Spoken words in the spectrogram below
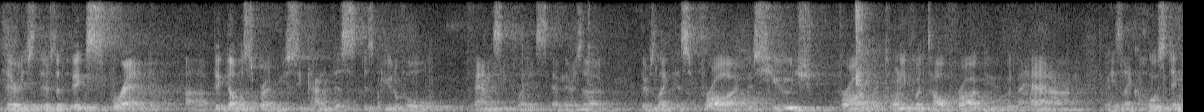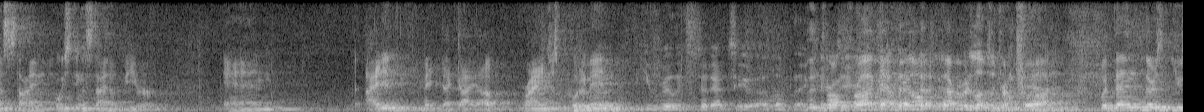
there's, there's a big spread, uh, big double spread you see kind of this, this beautiful fantasy place. And there's a, there's like this frog, this huge frog, like 20 foot tall frog dude with a hat on. And he's like hosting a stein, hoisting a stein of beer. And I didn't make that guy up. Ryan just put him in. He really stood out too. I love that. The character, drunk frog, yeah, we all, everybody loves a drunk frog. But then there's you,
